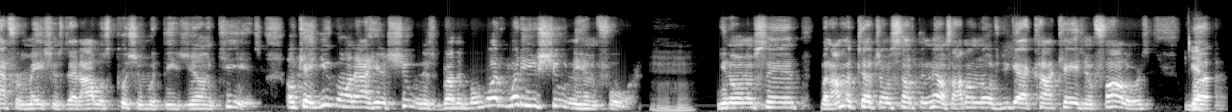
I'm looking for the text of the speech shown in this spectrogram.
affirmations that I was pushing with these young kids. Okay, you going out here shooting this brother, but what what are you shooting him for? hmm You know what I'm saying? But I'm gonna touch on something else. I don't know if you got Caucasian followers, Yeah. but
